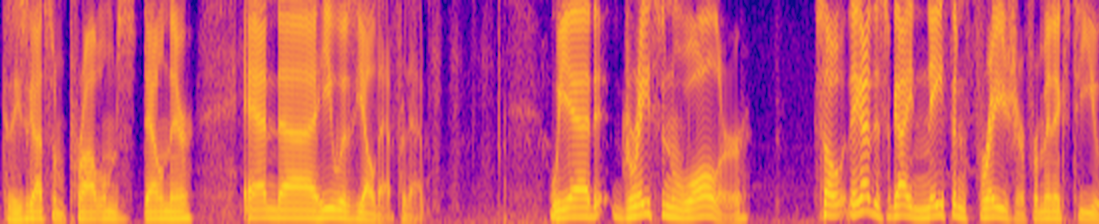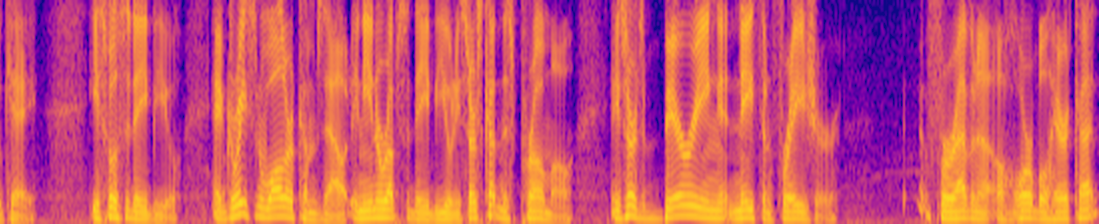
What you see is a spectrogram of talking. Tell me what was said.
because he's got some problems down there, and uh, he was yelled at for that. We had Grayson Waller. So they got this guy Nathan Frazer from NXT UK. He's supposed to debut. And Grayson Waller comes out and he interrupts the debut and he starts cutting this promo and he starts burying Nathan Frazer for having a, a horrible haircut.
